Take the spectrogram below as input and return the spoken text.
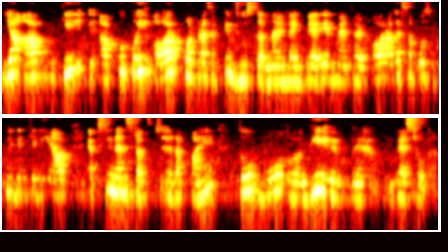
या आपकी, आपको कोई और कॉन्ट्रासेप्टिव यूज़ करना है लाइक बैरियर मेथड और अगर सपोज़ उतने दिन के लिए आप एब्सटिनेंस रख रख पाएँ तो वो भी बेस्ट होगा।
